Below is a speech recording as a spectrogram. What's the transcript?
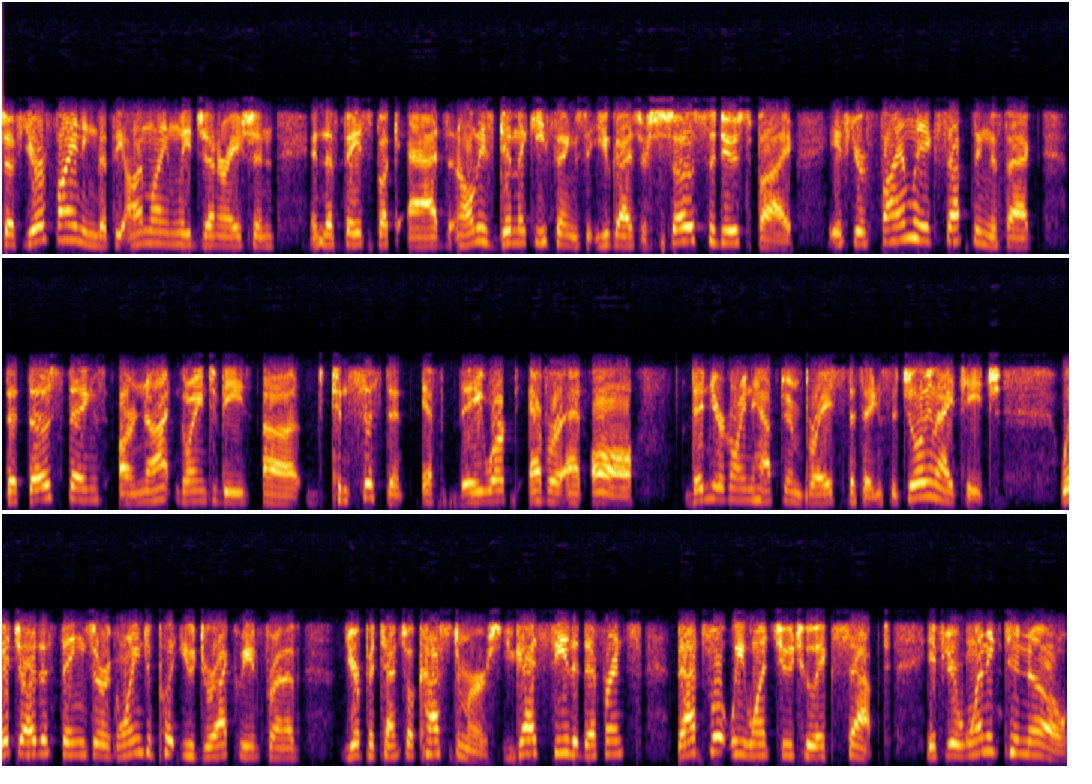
So if you're finding that the online lead generation and the facebook ads and all these gimmicky things that you guys are so seduced by if you're finally accepting the fact that those things are not going to be uh, consistent if they work ever at all then you're going to have to embrace the things that Julie and I teach which are the things that are going to put you directly in front of your potential customers. You guys see the difference? That's what we want you to accept. If you're wanting to know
